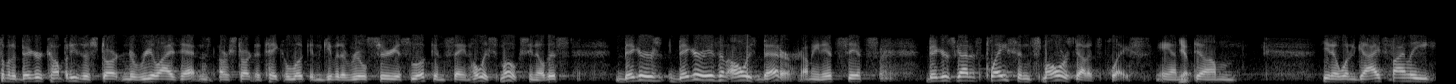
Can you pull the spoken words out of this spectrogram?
some of the bigger companies are starting to realize that and are starting to take a look and give it a real serious look and saying, "Holy smokes, you know, this bigger bigger isn't always better." I mean, it's it's bigger's got its place and smaller's got its place. And yep. um, you know, when guys finally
